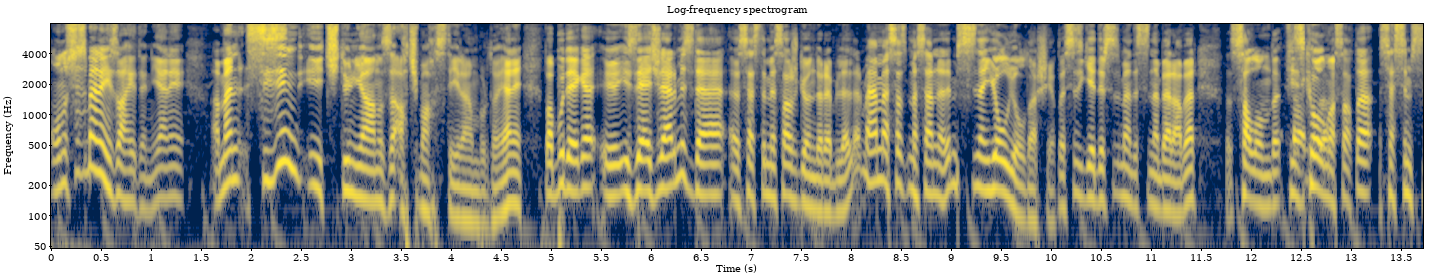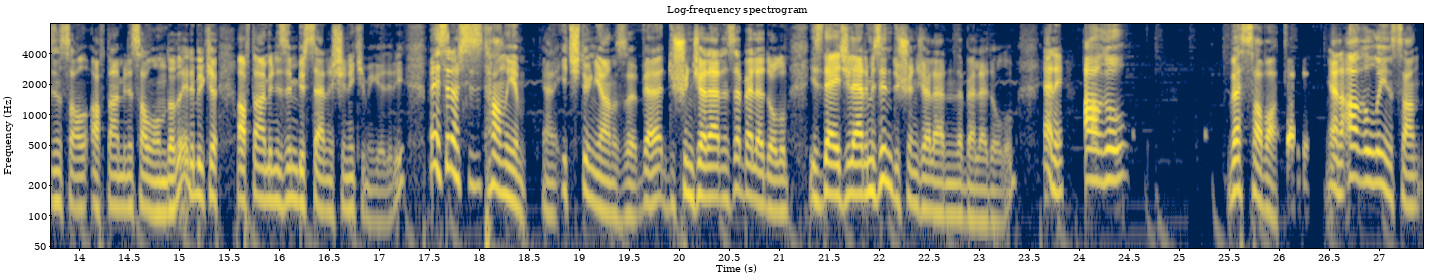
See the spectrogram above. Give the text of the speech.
Onu siz mənə izah edin. Yəni mən sizin iç dünyanızı açmaq istəyirəm burada. Yəni bax bu dəqiqə e, izləyicilərimiz də e, səsli mesaj göndərə bilərlər. Mənim əsas məsələm nədir? Biz sizinlə yol yoldaşıyıq da. Siz gedirsiniz, mən də sizinlə bərabər salonda fiziki olmasaq da səsim sizin sal avtomobilin salonundadır. Elə bil ki, avtomobilinizin bir sərnişini kimi gedirik. Mən istəyirəm sizi tanıyım. Yəni iç dünyanızı və düşüncələrinizə bələd olum. İzləyicilərimizin düşüncələrinə bələd olum. Yəni ağıl və savad. Yəni ağıllı insan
